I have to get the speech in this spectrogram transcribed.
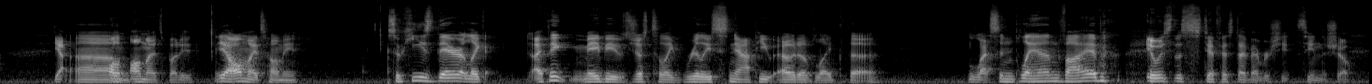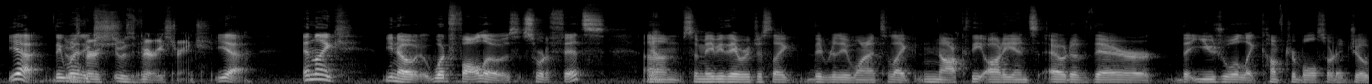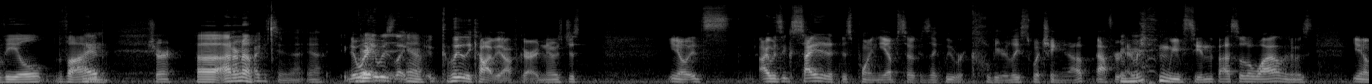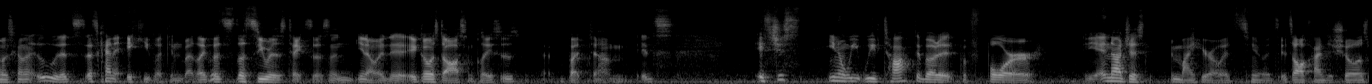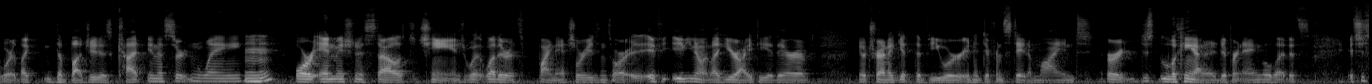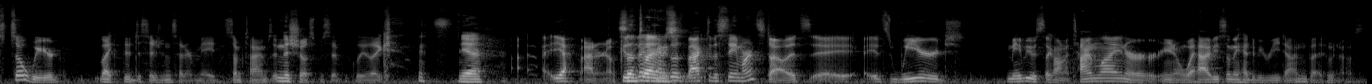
Yeah. Um, All, All Might's buddy. Yeah, All Might's homie. So he's there, like, I think maybe it was just to like really snap you out of like the lesson plan vibe. It was the stiffest I've ever she- seen the show. yeah, they It was went. very. ex- It was very strange. Yeah. and like you know what follows sort of fits. Yeah. Um, so maybe they were just like they really wanted to like knock the audience out of their the usual like comfortable sort of jovial vibe. Mm. Sure. Uh, I don't know. I could see that. Yeah. It, Great- it was like yeah. completely caught me off guard, and it was just, you know, it's. I was excited at this point in the episode because like we were clearly switching it up after Mm-hmm. everything we've seen the past little while, and it was, you know, it was kind of ooh, that's that's kind of icky looking, but like let's let's see where this takes us, and you know, it, it goes to awesome places, but um, it's it's just you know we we've talked about it before, and not just my hero. It's you know it's, it's all kinds of shows where like the budget is cut in a certain way, Mhm. or animation style is to change, whether it's financial reasons or if, you know like your idea there of you know trying to get the viewer in a different state of mind or just looking at it at a different angle. That it's it's just so weird. Like the decisions that are made sometimes in this show specifically, like it's Yeah. yeah, I don't know. Because it kind Sometimes- of goes back to the same art style. It's uh, it's weird. Maybe it was like on a timeline or you know what have you. Something had to be redone, but who knows?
